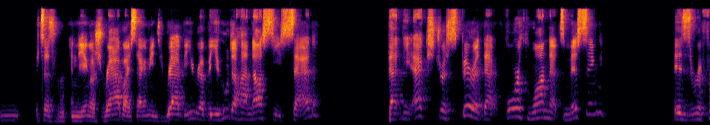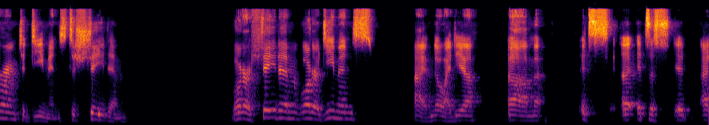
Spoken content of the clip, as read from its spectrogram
it says in the English rabbi that means Rabbi Rabbi Yehuda Hanasi said that the extra spirit, that fourth one that's missing, is referring to demons, to shadim. What are shadim? What are demons? I have no idea. Um, it's uh, it's a it, uh,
